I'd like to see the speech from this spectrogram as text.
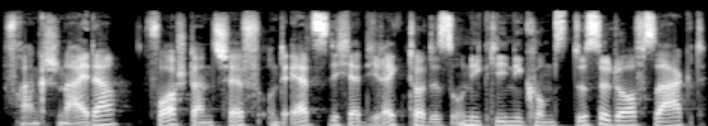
Frank Schneider, Vorstandschef und ärztlicher Direktor des Uniklinikums Düsseldorf, sagt,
